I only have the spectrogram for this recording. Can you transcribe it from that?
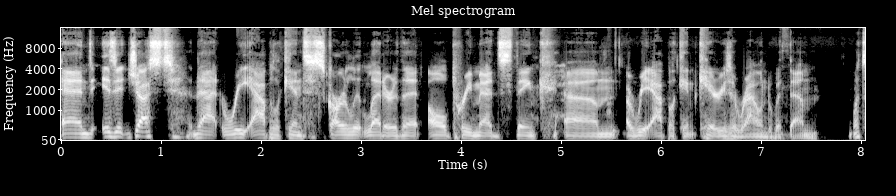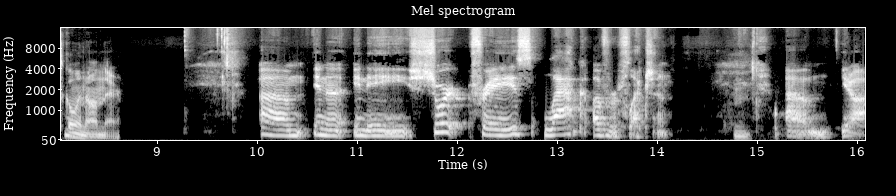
And is it just that reapplicant scarlet letter that all pre meds think um, a reapplicant carries around with them? What's going on there? Um, in a in a short phrase, lack of reflection. Um, you know,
